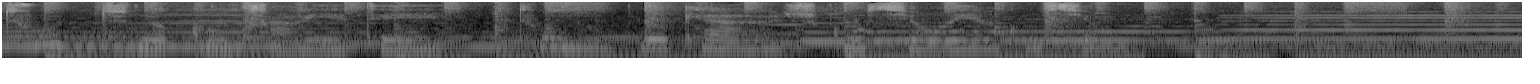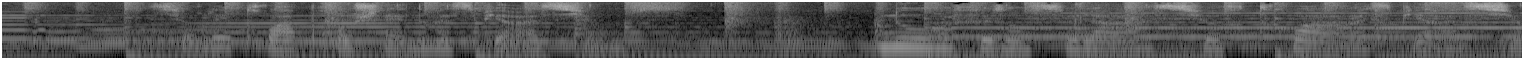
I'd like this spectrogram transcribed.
toutes nos contrariétés, tous nos blocages conscients et inconscients sur les trois prochaines respirations. Nous refaisons cela sur trois respirations.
